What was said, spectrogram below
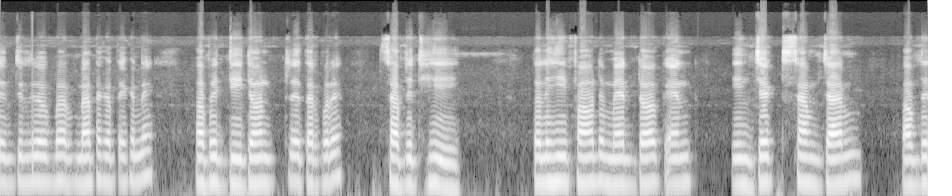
অ্যাকচুয়ালি ভার্ব না থাকাতে এখানে হবে ডি ডন্ট তারপরে সাবজেক্ট হি তাহলে he found a mad dog and inject some germ of the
